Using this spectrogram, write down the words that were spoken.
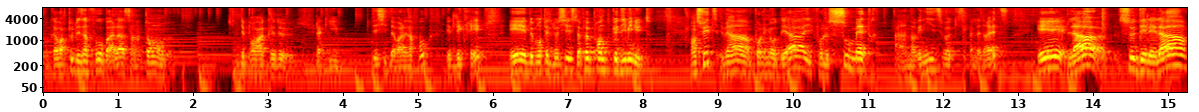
Donc avoir toutes les infos, bah là c'est un temps euh, dépendra que de celui-là qui décide d'avoir les infos et de les créer. Et de monter le dossier, ça peut prendre que 10 minutes. Ensuite, eh bien, pour le numéro DA, il faut le soumettre à un organisme qui s'appelle la Et là, ce délai-là,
